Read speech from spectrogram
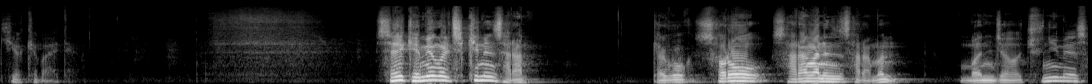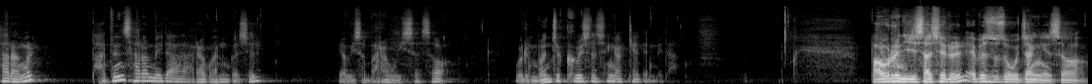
기억해 봐야 돼요. 새 계명을 지키는 사람, 결국 서로 사랑하는 사람은 먼저 주님의 사랑을 받은 사람이다라고 하는 것을 여기서 말하고 있어서 우리는 먼저 그것을 생각해야 됩니다. 바울은 이 사실을 에베소서 5장에서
